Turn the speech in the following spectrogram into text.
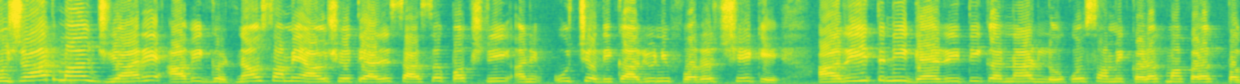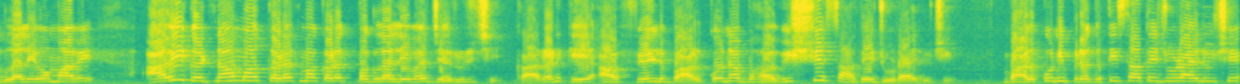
ગુજરાતમાં જ્યારે આવી ઘટનાઓ સામે આવે છે, ત્યારે શાસક પક્ષની અને ઉચ્ચ અધિકારીઓની ફરજ છે કે આ રીતની ગેરરીતિ કરનાર લોકો સામે કડકમાં કડક પગલાં લેવામાં આવે. આવી ઘટનાઓમાં કડકમાં કડક પગલાં લેવા જરૂરી છે, કારણ કે આ ફિલ્ડ બાળકોના ભવિષ્ય સાથે જોડાયેલું છે. બાળકોની પ્રગતિ સાથે જોડાયેલું છે.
